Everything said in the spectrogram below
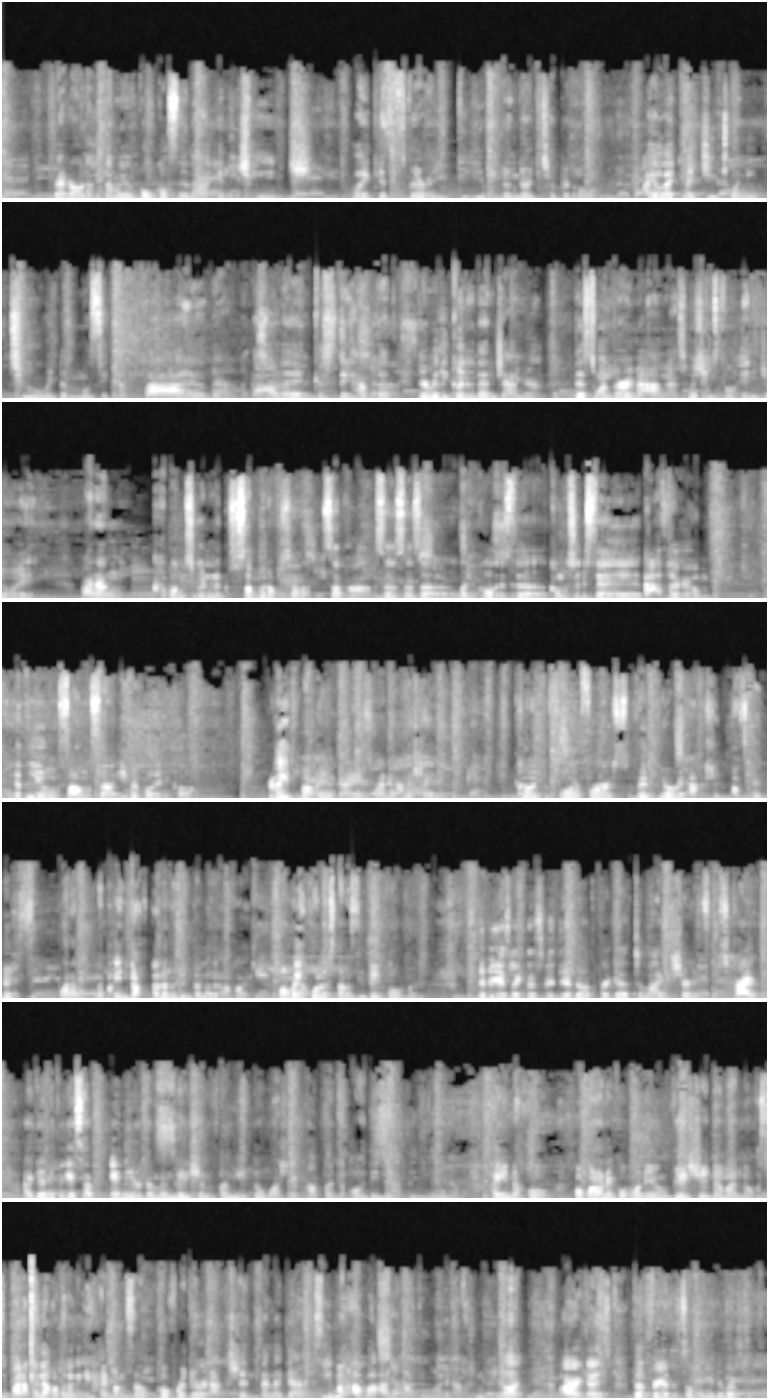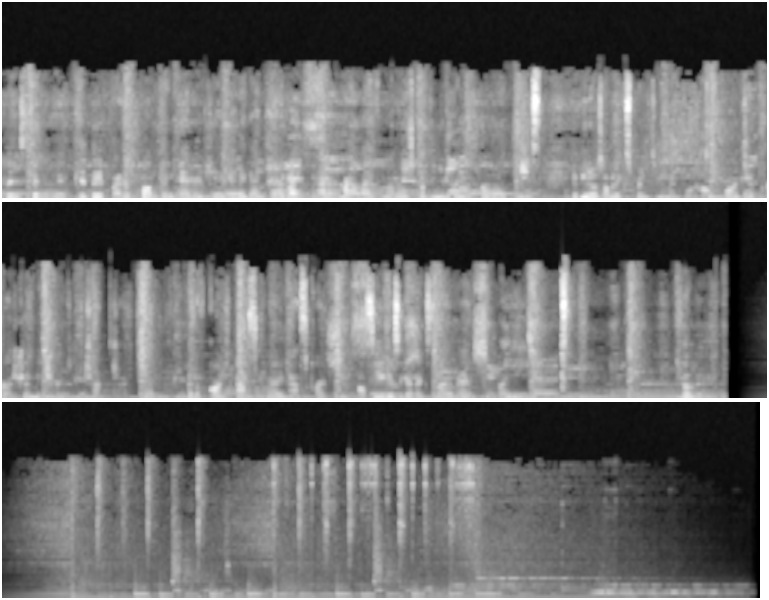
Pero nakita mo yung vocals nila, it changed. Like it's very deep than their typical. I like my G22 with the Musica 5, their ballad, because they have that, they're really good in that genre. This one very maangas, which I still enjoy. Parang habang siguro nagsasabon ako sa, sa, sa, sa, sa what you call this, the, kumusta sa bathroom. Ito yung songs na i-play ko. Relate ba kayo guys? Parang ano siya eh. Good for first video reaction of the day. Parang napa-induct talaga din talaga ako eh. Mamaya hulas na si take over. If you guys like this video, don't forget to like, share, and subscribe. Again, if you guys have any recommendation for me to watch, eh, papanoodin natin yan. No? Hay nako, papanoorin ko muna yung vision naman, no? Kasi parang kailangan ko talaga i-hype ang self ko for the reaction talaga. Kasi mahabaan ang ating mga reaction ngayon. Alright guys, don't forget that the universe for today is gonna be a good day para bumping energy again again. Your life matter, my life matters. Continue praying for world peace. If you know someone experiencing mental health or depression, make sure to check, check, check. And of course, ask Karen, ask Card. I'll see you guys again next time and bye!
